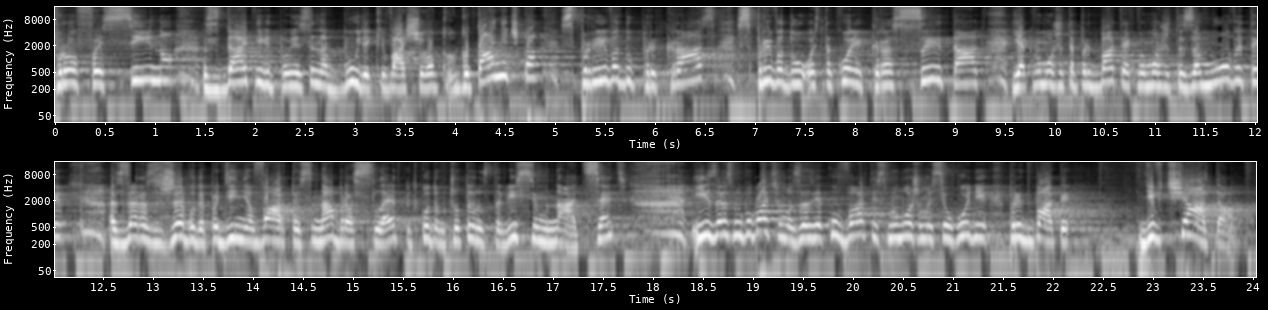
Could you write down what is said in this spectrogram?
професійно здатні відповісти на будь-які ваші питаннячка з приводу прикрас, з приводу ось такої краси, так як ви можете придбати, як ви можете замовити. Зараз вже буде падіння вартості на браслет під кодом 418. І зараз ми побачимо, за яку вартість ми можемо сьогодні придбати. Дівчата.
